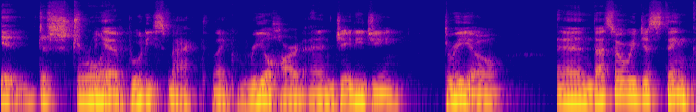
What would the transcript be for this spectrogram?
get destroyed. Yeah, booty smacked like real hard, and JDG 3-0, and that's where we just think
